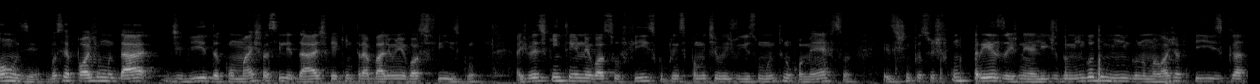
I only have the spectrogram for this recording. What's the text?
11. Você pode mudar de vida com mais facilidade que quem trabalha em um negócio físico. Às vezes, quem tem um negócio físico, principalmente eu vejo isso muito no comércio, existem pessoas que ficam presas né, ali de domingo a domingo numa loja física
